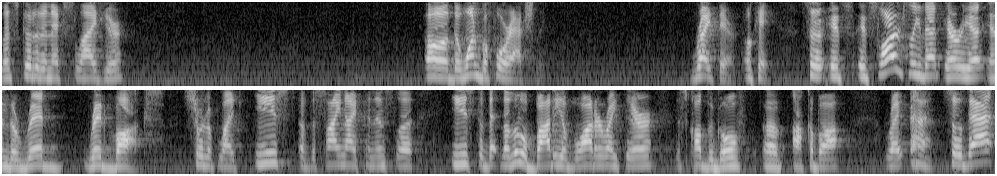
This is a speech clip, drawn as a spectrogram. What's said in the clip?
Let's go to the next slide here. Oh, the one before, actually. Right there. Okay. So it's, it's largely that area in the red, red box, sort of like east of the Sinai Peninsula, east of that, the little body of water right there. It's called the Gulf of Aqaba, right? so that,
